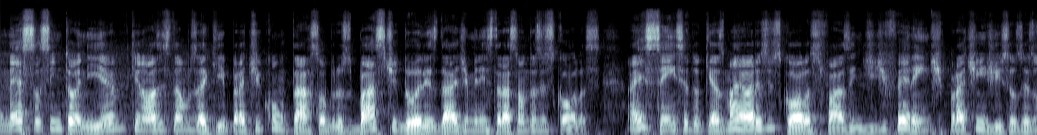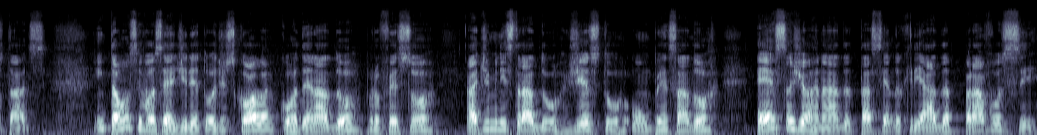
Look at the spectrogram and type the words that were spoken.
nessa sintonia que nós estamos aqui para te contar sobre os bastidores da administração das escolas, a essência do que as maiores escolas fazem de diferente para atingir seus resultados. Então, se você é diretor de escola, coordenador, professor, administrador, gestor ou um pensador, essa jornada está sendo criada para você.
